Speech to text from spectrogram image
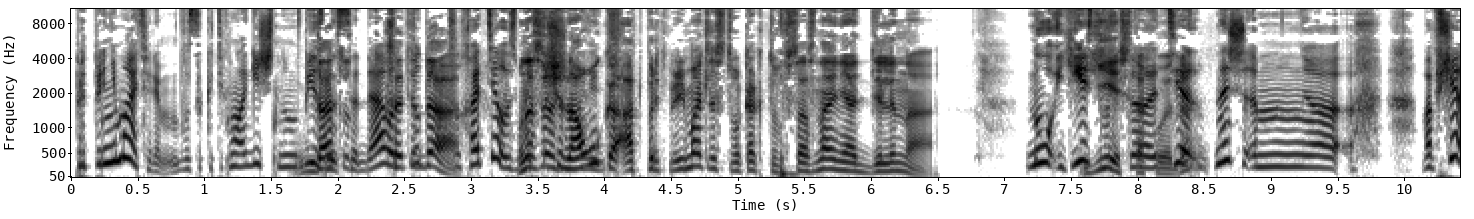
предпринимателям, высокотехнологичному бизнесу, да? да? Тут, кстати, вот да. Хотелось У нас вообще наука от предпринимательства как-то в сознании отделена. Ну, есть, есть вот, э, такое, те, да? знаешь, э, вообще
